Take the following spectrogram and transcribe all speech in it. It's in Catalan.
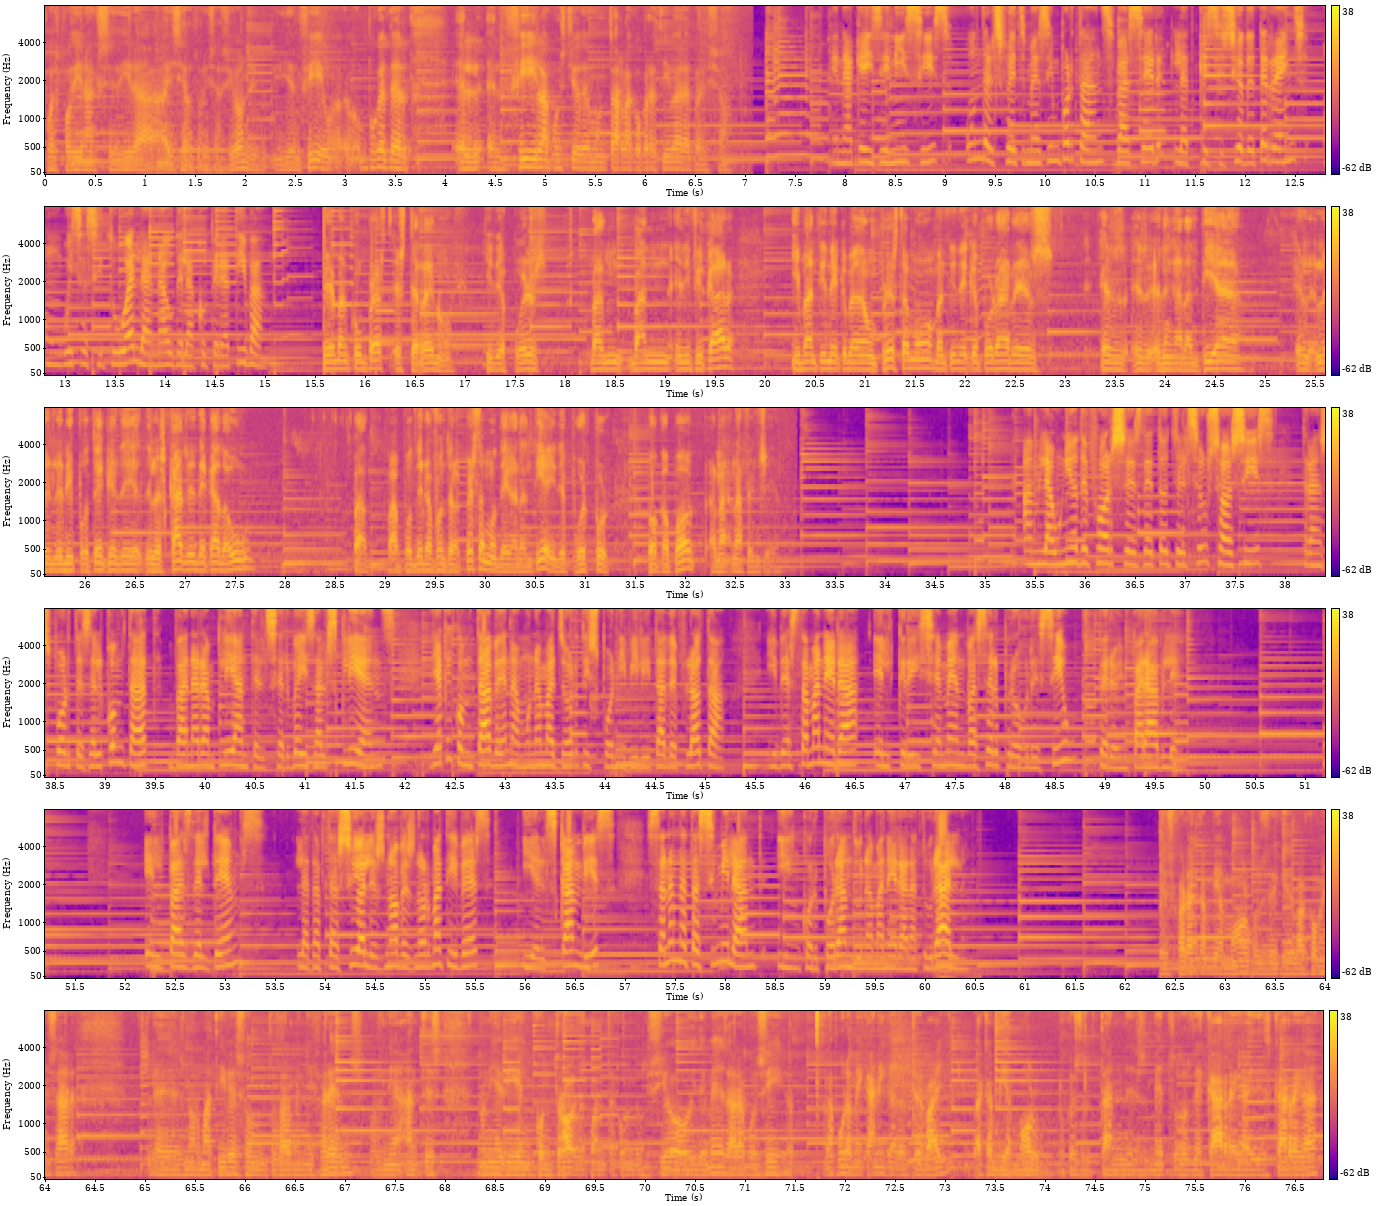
pues, podien accedir a aquestes autoritzacions. I, I, en fi, un poquet el, el, el fi i la qüestió de muntar la cooperativa era per això. En aquells inicis, un dels fets més importants va ser l'adquisició de terrenys on avui se situa la nau de la cooperativa. Van comprar els terrenos i després van, van edificar i van tenir que donar un préstamo, van tenir que posar els, els, en garantia les hipoteques de, de les cases de cada un per, per poder afrontar el préstamo de garantia i després, pues, a poc a poc, anar, anar fent-se. Amb la unió de forces de tots els seus socis, Transportes del Comtat va anar ampliant els serveis als clients, ja que comptaven amb una major disponibilitat de flota, i d'esta manera el creixement va ser progressiu però imparable. El pas del temps, l'adaptació a les noves normatives i els canvis s'han anat assimilant i incorporant d'una manera natural. Les coses han canviat molt, des que va començar les normatives són totalment diferents. Ha, antes no n'hi havia control de quanta conducció i de més, ara pues, sí. La pura mecànica del treball ha canviat molt, el que és tant els mètodes de càrrega i descàrrega,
